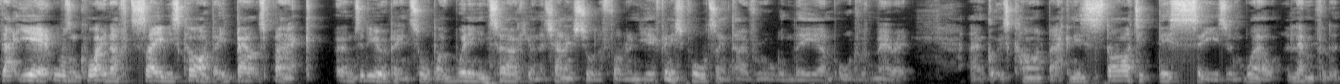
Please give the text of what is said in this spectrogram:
that year, it wasn't quite enough to save his card, but he bounced back um, to the European Tour by winning in Turkey on the Challenge Tour the following year. He finished 14th overall on the um, Order of Merit and got his card back. And he's started this season well. 11th for the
